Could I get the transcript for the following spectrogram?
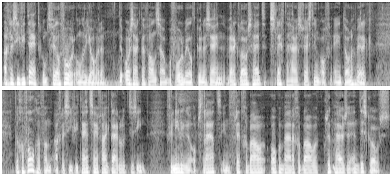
Agressiviteit komt veel voor onder jongeren. De oorzaak daarvan zou bijvoorbeeld kunnen zijn werkloosheid, slechte huisvesting of eentonig werk. De gevolgen van agressiviteit zijn vaak duidelijk te zien. Vernielingen op straat, in flatgebouwen, openbare gebouwen, clubhuizen en disco's.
